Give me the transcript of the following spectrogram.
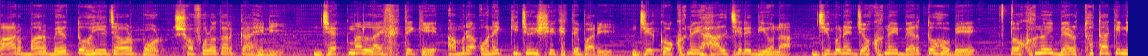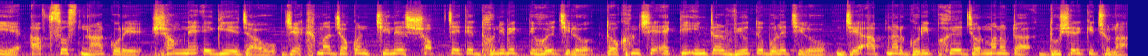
বারবার ব্যর্থ হয়ে যাওয়ার পর সফলতার কাহিনী। জ্যাকমার লাইফ থেকে আমরা অনেক কিছুই শিখতে পারি, যে কখনোই হাল ছেড়ে দিও না। জীবনে যখনই ব্যর্থ হবে, তখনই ব্যর্থতাকে নিয়ে আফসোস না করে সামনে এগিয়ে যাও। জ্যাকমা যখন চীনের সবচাইতে ধনী ব্যক্তি হয়েছিল, তখন সে একটি ইন্টারভিউতে বলেছিল যে, আপনার গরিব হয়ে জন্মানোটা দোষের কিছু না,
